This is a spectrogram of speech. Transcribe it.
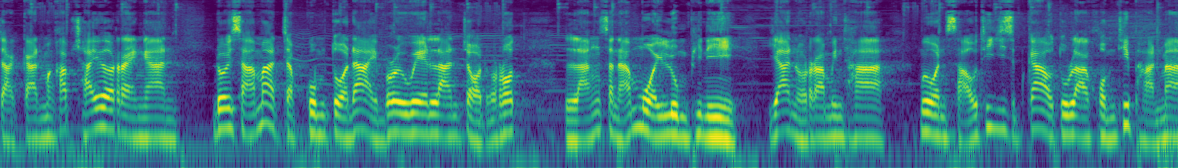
จากการบังคับใช้แรงงาน โดยสามารถจับกลุ่มตัวได้บริเวณลานจอดรถ หลังสนามมวยลุมพินี ย่านรามอินทาเมื่อวันเสาร์ที่ 29 ตุลาคมที่ผ่านมา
